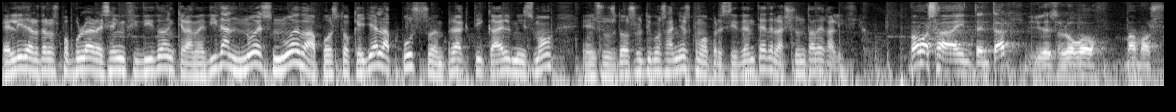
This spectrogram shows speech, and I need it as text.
El líder de los populares ha incidido en que la medida no es nueva, puesto que ya la puso en práctica él mismo en sus dos últimos años como presidente de la Junta de Galicia. Vamos a intentar, y desde luego vamos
